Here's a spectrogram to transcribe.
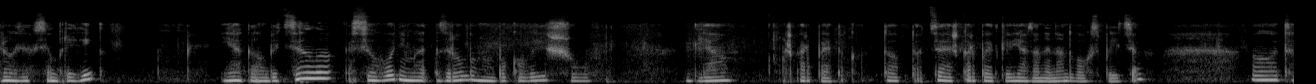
Друзі, всім привіт! Як і обіцяла, сьогодні ми зробимо боковий шов для шкарпеток. Тобто це шкарпетки в'язані на двох спицях. От,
